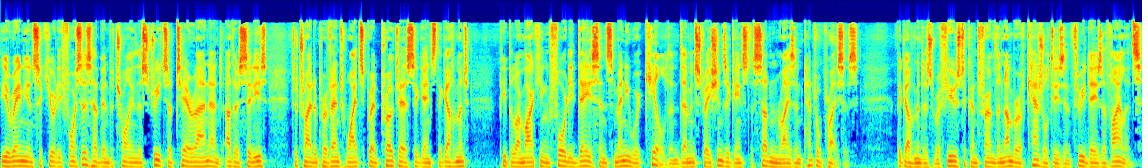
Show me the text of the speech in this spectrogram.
The Iranian security forces have been patrolling the streets of Tehran and other cities to try to prevent widespread protests against the government. People are marking 40 days since many were killed in demonstrations against a sudden rise in petrol prices. The government has refused to confirm the number of casualties in three days of violence.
